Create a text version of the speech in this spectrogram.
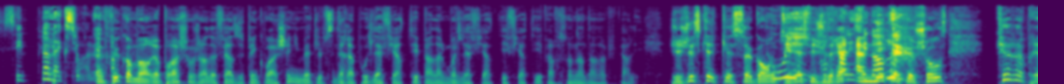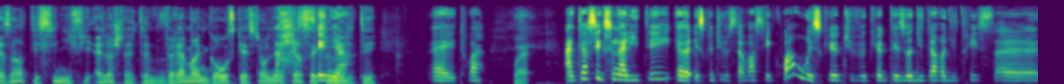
c'est plein d'actions Un peu comme on reproche aux gens de faire du pinkwashing, ils mettent le petit drapeau de la fierté pendant le mois de la fierté, des fiertés, puis après ça, on n'entendra plus parler. J'ai juste quelques secondes qui Oui, restent, et je voudrais amener secondes. quelque chose. Que représente et signifie, et là, c'est vraiment une grosse question, l'intersectionnalité. Hey, toi. Ouais. Intersectionnalité, euh, est-ce que tu veux savoir c'est quoi ou est-ce que tu veux que tes auditeurs, auditrices euh,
